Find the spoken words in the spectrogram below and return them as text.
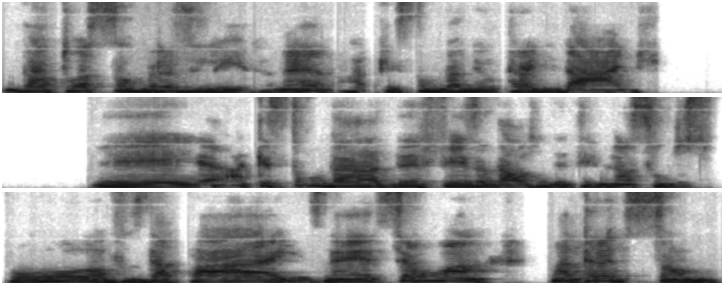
da atuação brasileira, né? A questão da neutralidade é, a questão da defesa da autodeterminação dos povos, da paz, né? Essa é uma, uma tradição.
